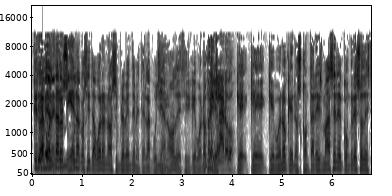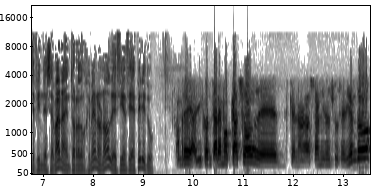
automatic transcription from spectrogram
quería comentaros una cosita, bueno, no simplemente meter la cuña, Sí. ¿no? Decir que bueno, Hombre, que, claro. que, que, que, bueno, que nos contaréis más en el congreso de este fin de semana en Torredón Jimeno, ¿no? De Ciencia y Espíritu. Hombre, allí contaremos casos eh, que nos han ido sucediendo,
